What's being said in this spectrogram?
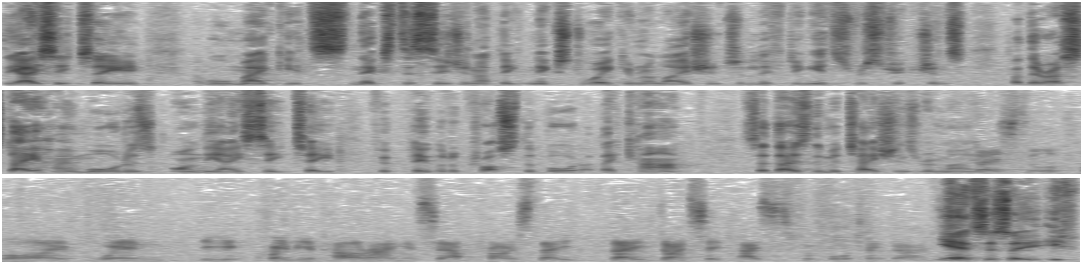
The ACT will make its next decision, I think, next week in relation to lifting its restrictions. But there are stay-home orders on the ACT for people to cross the border. They can't. So those limitations remain. would they still apply when the Queanbeyan, Palerang and South Coast they, they don't see cases for 14 days? Yeah, so, so if,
